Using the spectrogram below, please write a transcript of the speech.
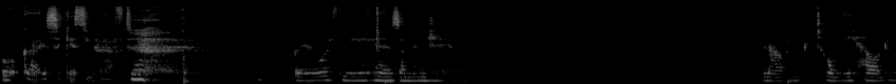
Well, guys, I guess you have to bear with me as I'm in jail. Now, if you could tell me how to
